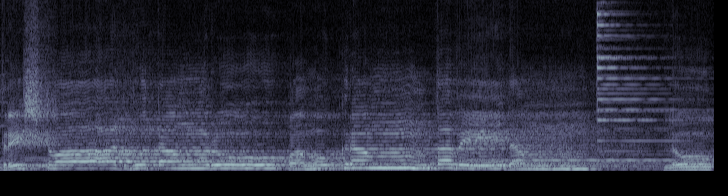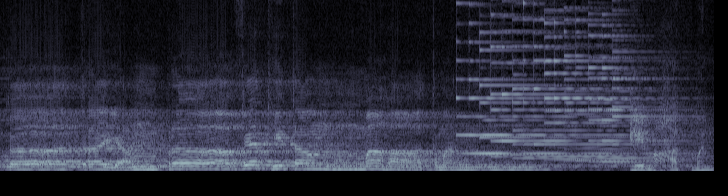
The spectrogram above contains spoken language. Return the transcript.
दृष्ट्वाद्भुतं रूपमुग्रं तवेदं लोकत्रयं प्रव्यथितं महात्मन्। हे महात्मन,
